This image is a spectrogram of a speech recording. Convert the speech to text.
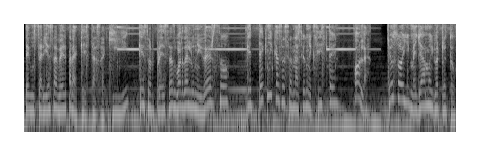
¿Te gustaría saber para qué estás aquí? ¿Qué sorpresas guarda el universo? ¿Qué técnicas de sanación existen? Hola, yo soy y me llamo Ivette Reto.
